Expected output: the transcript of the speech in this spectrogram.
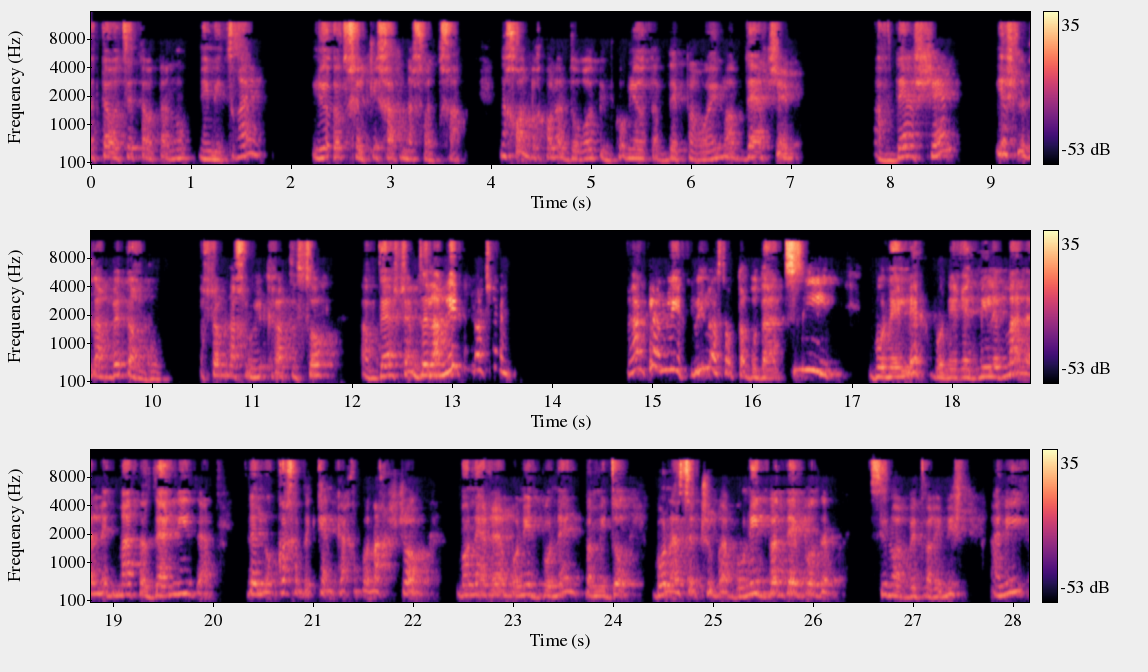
אתה הוצאת אותנו ממצרים, להיות חלקך ונחלתך. נכון, בכל הדורות, במקום להיות עבדי פרעה, היינו עבדי השם. עבדי השם, יש לזה הרבה דרגות. עכשיו אנחנו לקראת הסוף, עבדי השם זה להמליך את השם. רק להמליך, בלי לעשות עבודה עצמית, בוא נלך, בוא נרד מלמעלה למטה, זה אני, זה, זה לא ככה, זה כן ככה, בוא נחשוב, בוא נערער, בוא נתבונן במידות, בוא נעשה תשובה, בוא נתוודה, בוא. עשינו הרבה דברים. אני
